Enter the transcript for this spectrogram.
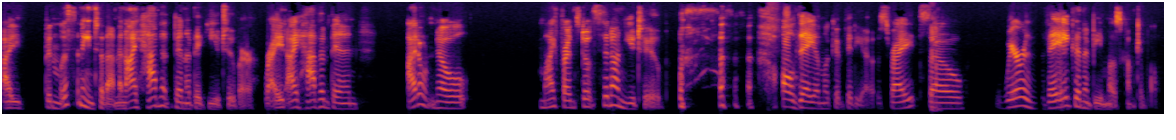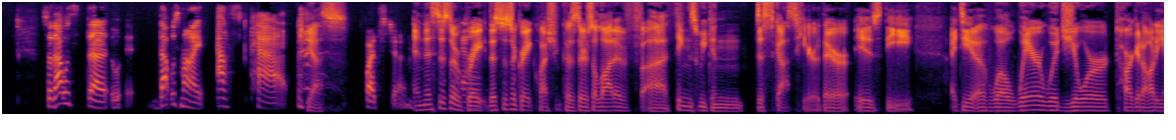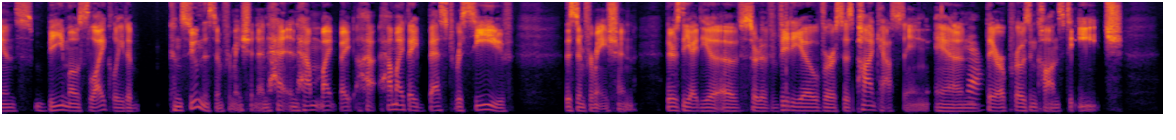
I've been listening to them and I haven't been a big YouTuber, right? I haven't been, I don't know, my friends don't sit on YouTube all day and look at videos, right? So where are they going to be most comfortable? So that was the, that was my ask Pat Yes. question. And this is a great this is a great question because there's a lot of uh, things we can discuss here. There is the idea of well, where would your target audience be most likely to consume this information, and ha- and how might they, how, how might they best receive this information? There's the idea of sort of video versus podcasting, and Yeah. there are pros and cons to each.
